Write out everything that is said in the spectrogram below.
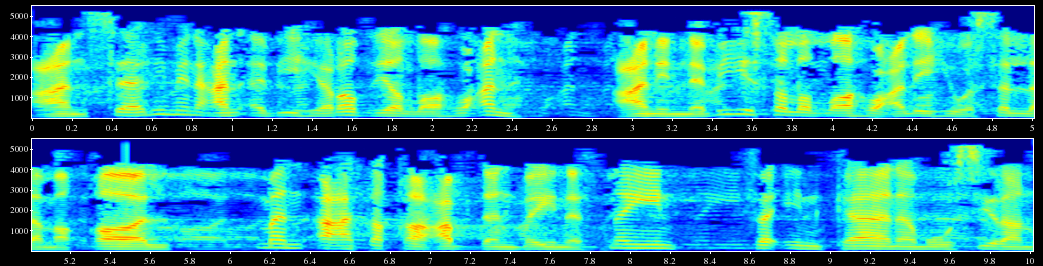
عن سالم عن أبيه رضي الله عنه عن النبي صلى الله عليه وسلم قال من أعتق عبدا بين اثنين فإن كان موسرا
